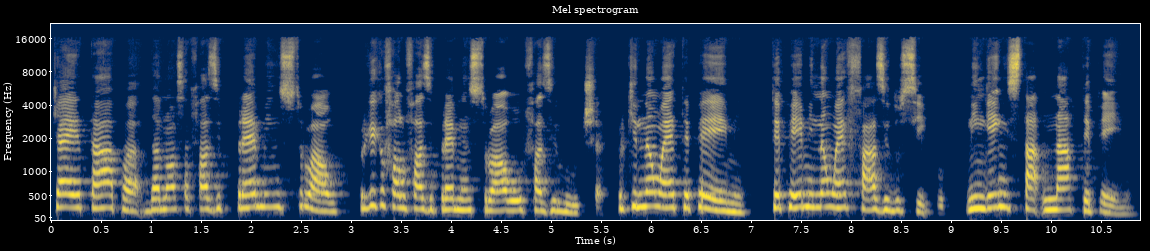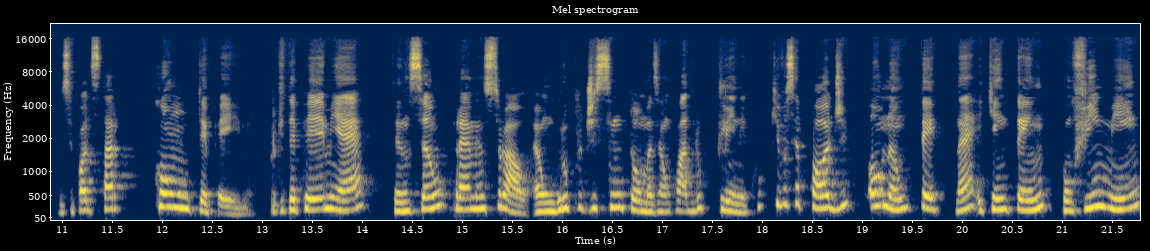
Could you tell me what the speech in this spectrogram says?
que é a etapa da nossa fase pré-menstrual. Por que, que eu falo fase pré-menstrual ou fase lútea? Porque não é TPM. TPM não é fase do ciclo. Ninguém está na TPM. Você pode estar com TPM, porque TPM é tensão pré-menstrual. É um grupo de sintomas, é um quadro clínico que você pode ou não ter, né? E quem tem, confia em mim,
